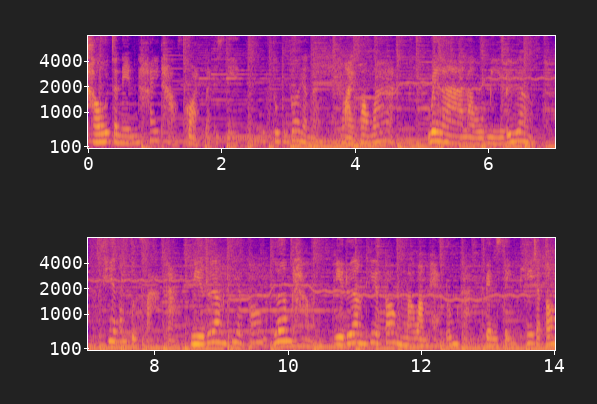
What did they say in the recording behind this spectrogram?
เขาจะเน้นให้ถามก่อนปฏิเสธ ทุกๆเรื่องยังไง หมายความว่า เวลาเรามีเรื่องที่จะต้องปรึกษากัน มีเรื่องที่จะต้องเริ่มทำมีเรื่องที่จะต้องมาวางแผนร่วมกัน เป็นสิ่งที่จะต้อง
